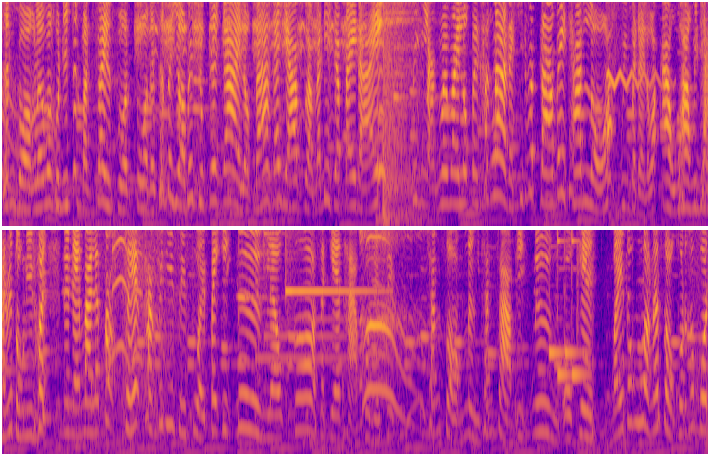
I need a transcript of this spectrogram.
ฉันบอกแล้วว่าคนนี้ฉันหมันไส้ส่วนตัวนะฉันไม่ยอมให้ชุบง่ายๆหรอกนะได้ยามกลับมาดิจะไปไหนวิ่งหลังไวๆลงไปข้างล่างนะคิดว่าตามไม่ทันเหรอวิ่งไปไหนแล้ววะอ้าววางวิญญาณไว้ตรงนี้ด้วยไหนๆมาแล้วก็เฟซทางพิธีสวยๆไปอีกหนึ่งแล้วก็สแกนหาคนในสิบ ชั้นสองหนึ่งชั้นสามอีกหนึ่งโอเค ไม่ต้องห่วงนะสองคนข้างบน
